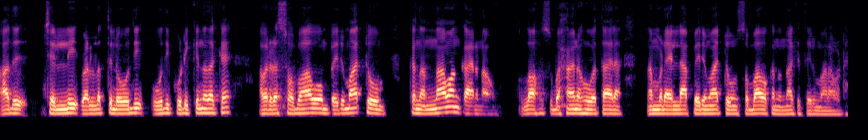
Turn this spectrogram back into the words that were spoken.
അത് ചെല്ലി വെള്ളത്തിൽ ഓതി ഊതി കുടിക്കുന്നതൊക്കെ അവരുടെ സ്വഭാവവും പെരുമാറ്റവും ഒക്കെ നന്നാവാൻ കാരണമാവും. അള്ളാഹു സുബഹാനഹുവത്താല നമ്മുടെ എല്ലാ പെരുമാറ്റവും സ്വഭാവമൊക്കെ നന്നാക്കി തെരുമാറാവട്ടെ.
